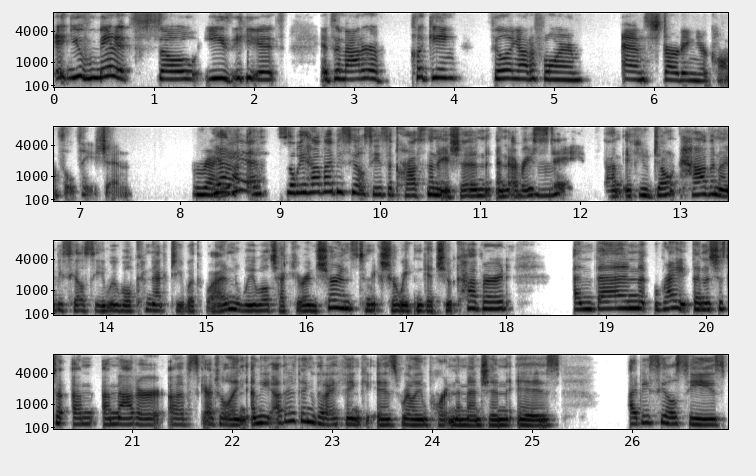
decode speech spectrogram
it, you've made it so easy. It's it's a matter of clicking, filling out a form, and starting your consultation. Right. Yeah. so we have IBCLCs across the nation and every mm-hmm. state. Um, if you don't have an IBCLC, we will connect you with one. We will check your insurance to make sure we can get you covered. And then, right, then it's just a, a, a matter of scheduling. And the other thing that I think is really important to mention is IBCLCs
